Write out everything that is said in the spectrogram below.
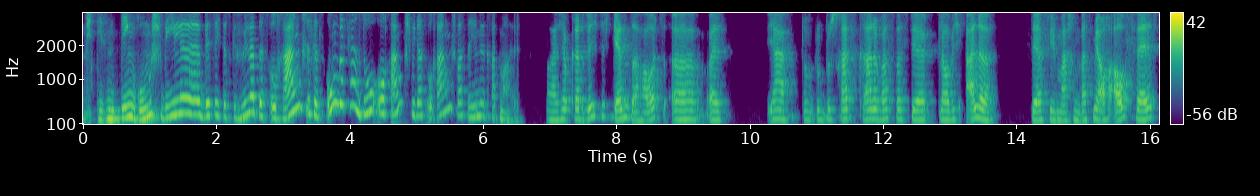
mit diesem Ding rumspiele, bis ich das Gefühl habe, das Orange ist jetzt ungefähr so orange wie das Orange, was der Himmel gerade malt. Ah, ich habe gerade richtig Gänsehaut, äh, weil ja, du, du beschreibst gerade was, was wir, glaube ich, alle sehr viel machen. Was mir auch auffällt,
